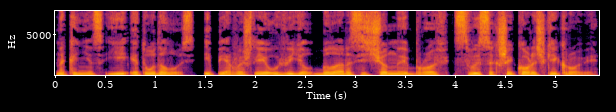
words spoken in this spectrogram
Наконец, ей это удалось, и первое, что я увидел, была рассеченная бровь с высохшей корочкой крови.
